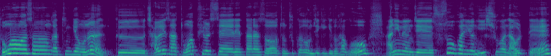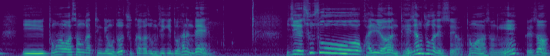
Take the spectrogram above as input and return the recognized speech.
동화화성 같은 경우는 그 자회사 동화퓨얼셀에 따라서 좀 주가가 움직이기도 하고 아니면 이제 수소 관련 이슈가 나올 때 이 동화화성 같은 경우도 주가가 좀 움직이기도 하는데 이제 수소 관련 대장주가 됐어요. 동화화성이. 그래서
